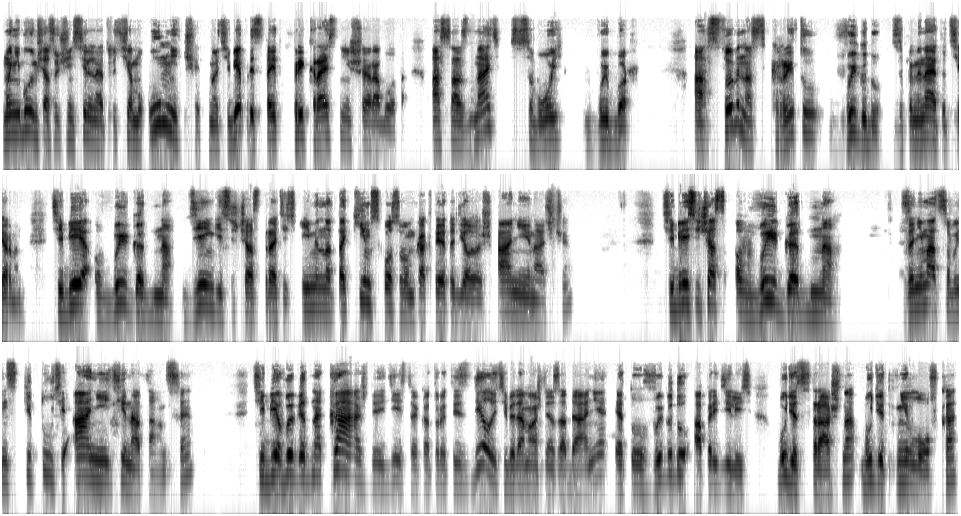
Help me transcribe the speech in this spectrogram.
Мы не будем сейчас очень сильно эту тему умничать, но тебе предстоит прекраснейшая работа. Осознать свой выбор особенно скрытую выгоду. Запоминай этот термин. Тебе выгодно деньги сейчас тратить именно таким способом, как ты это делаешь, а не иначе. Тебе сейчас выгодно заниматься в институте, а не идти на танцы. Тебе выгодно каждое действие, которое ты сделал, и тебе домашнее задание, эту выгоду определить. Будет страшно, будет неловко,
